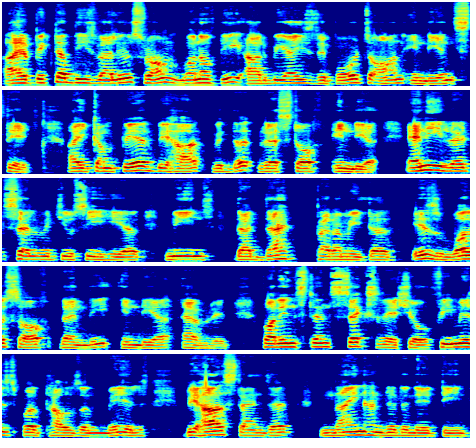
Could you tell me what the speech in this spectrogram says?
I have picked up these values from one of the RBI's reports on Indian states. I compare Bihar with the rest of India. Any red cell which you see here means that that parameter is worse off than the India average. For instance, sex ratio, females per thousand males, Bihar stands at 918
